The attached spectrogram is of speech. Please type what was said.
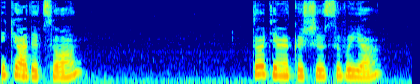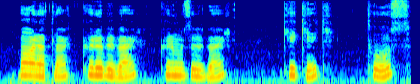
2 adet soğan, 4 yemek kaşığı sıvı yağ, baharatlar, karabiber, kırmızı biber, kekik, tuz,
